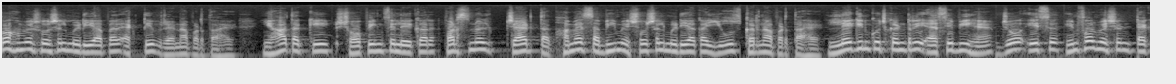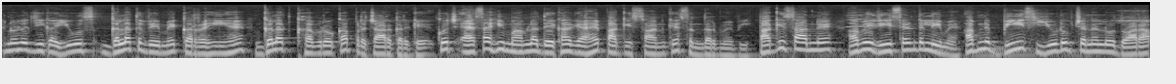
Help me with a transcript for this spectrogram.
तो हमें सोशल मीडिया पर एक्टिव रहना पड़ता है। यहाँ तक कि शॉपिंग से लेकर पर्सनल चैट तक हमें सभी में सोशल मीडिया का यूज़ करना पड़ता है। लेकिन कुछ कंट्री ऐसी भी हैं जो इस इंफॉर्मेशन टेक्नोलॉजी का यूज़ गलत वे में कर रही हैं, गलत खबरों का प्रचार करके। कुछ ऐसा ही मामला देखा गया है पाकिस्तान के संदर्भ में भी। पाकिस्तान ने अभी रिसेंटली में अपने 20 यूट्यूब चैनलों द्वारा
